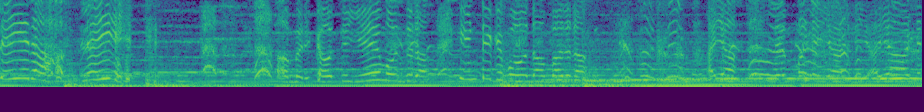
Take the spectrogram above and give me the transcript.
లేరా లేయి అమెరికా వచ్చి ఏమొద్దురా ఇంటికి పోదాం బదరా అయ్యా లెమ్మనయ్యా అయ్యా అంటే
